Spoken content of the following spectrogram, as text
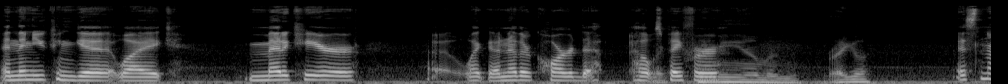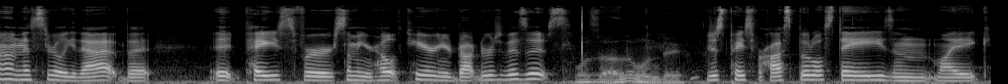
and then you can get like Medicare, uh, like another card that helps Like pay for. premium and regular. It's not necessarily that, but it pays for some of your health care and your doctor's visits. What's the other one do? just pays for hospital stays and like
